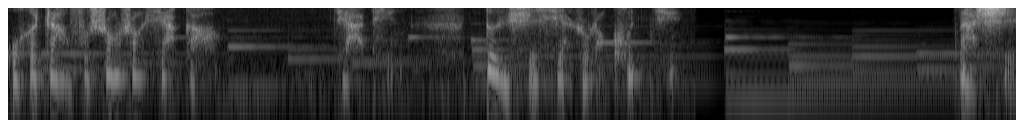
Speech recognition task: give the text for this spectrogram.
我和丈夫双双下岗，家庭顿时陷入了困境。那时，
